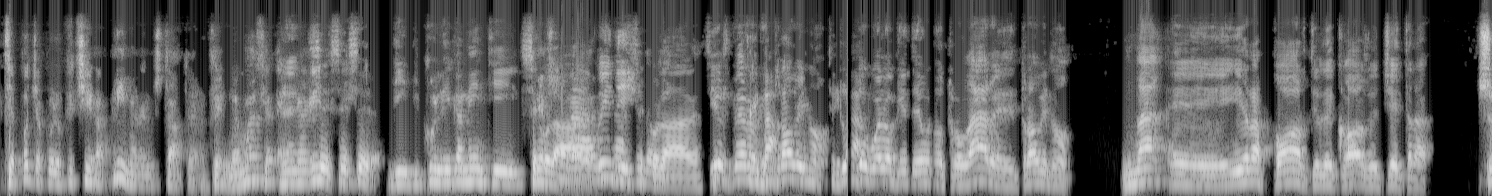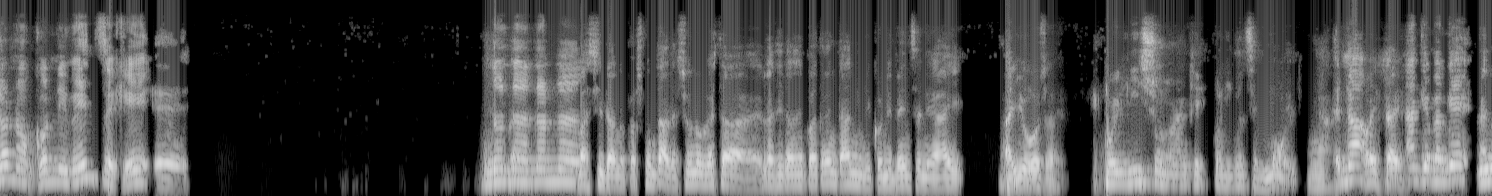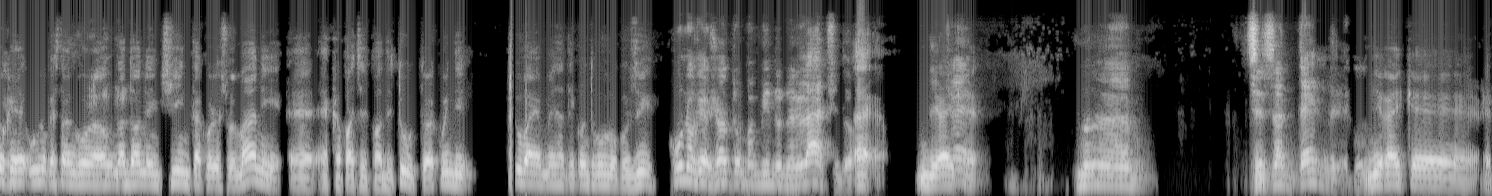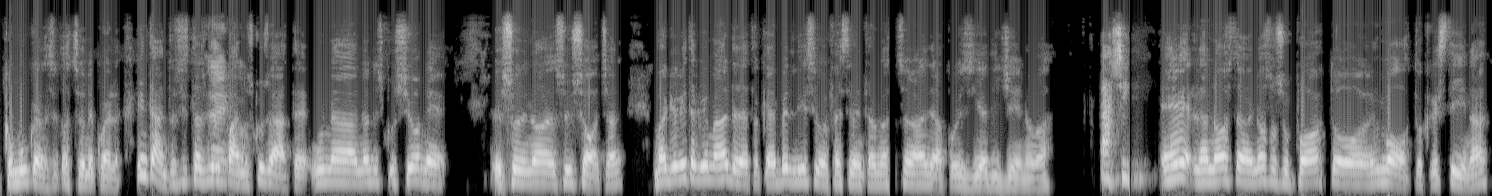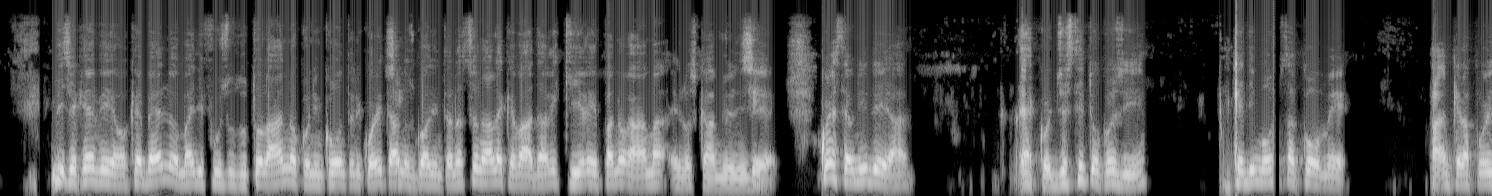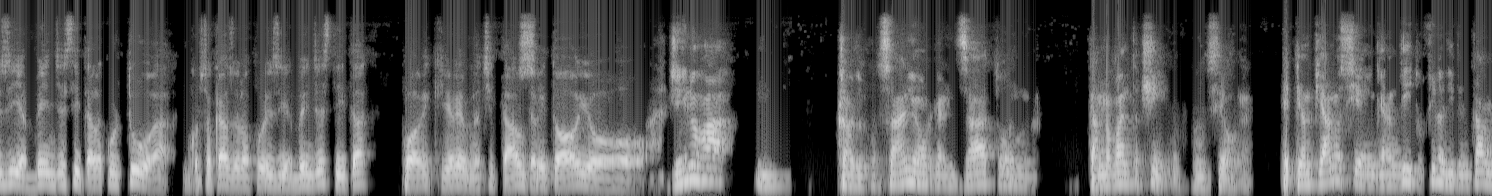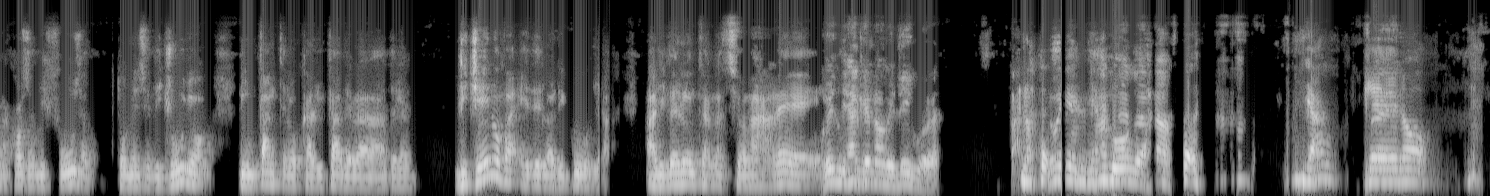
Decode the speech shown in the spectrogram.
Si appoggia a quello che c'era prima dello Stato, che la mafia è una rete sì, sì, di, di, collegamenti secolari. Quindi secolare. io spero che trovino tutto quello che devono trovare, trovino, ma eh, i rapporti, le cose, eccetera, sono connivenze che eh, non, non, ma si danno per scontate. Se uno resta latitante per 30 anni, di connivenze ne hai a iosa. E poi lì sono anche connivenze molto. Eh, no, poi, sai, anche perché uno che, uno che sta con una, una, donna incinta con le sue mani è, è capace di fare di tutto, e eh, quindi tu vai a metterti contro uno così. Uno che ha sciolto un bambino nell'acido. Eh, direi cioè, che. Uh, sessantenne. Direi che comunque la situazione è quella. Intanto si sta sviluppando, ecco. scusate, una, una discussione eh, sui, no, sui, social. Margherita Grimaldi ha detto che è bellissimo il Festival internazionale della poesia di Genova. Ah sì. E la nostra, il nostro supporto remoto, Cristina, dice che è vero, che è bello, è mai diffuso tutto l'anno con incontri di qualità, sì. uno sguardo internazionale che va ad arricchire il panorama e lo scambio di idee. Sì. Questa è un'idea, ecco, gestito così, che dimostra come anche la poesia ben gestita, la cultura, in questo caso la poesia ben gestita, può arricchire una città, un sì. territorio. A Genova, Claudio Pozzani ha organizzato un dal 95 funziona e pian piano si è ingrandito fino a diventare una cosa diffusa tutto il mese di giugno in tante località della, della, di Genova e della Liguria a livello internazionale. Quindi anche Novi Ligure. No, noi andiamo, andiamo che no.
